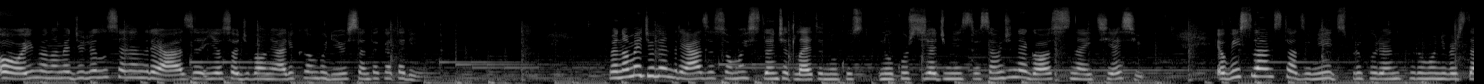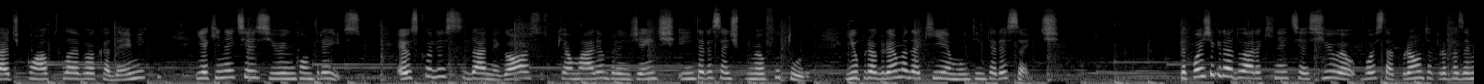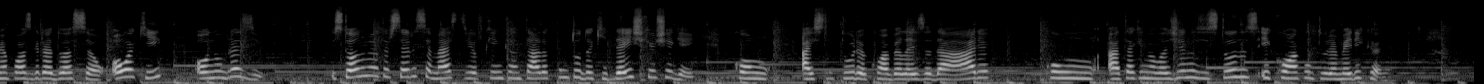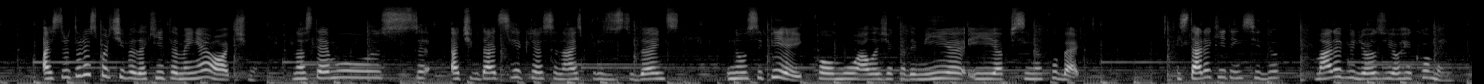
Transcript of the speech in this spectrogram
Oi, meu nome é Julia Luciana Andreasa e eu sou de Balneário Camboriú, Santa Catarina. Meu nome é Julia Andreasa, sou uma estudante atleta no curso de Administração de Negócios na ITSU. Eu vim estudar nos Estados Unidos procurando por uma universidade com alto level acadêmico e aqui na ITSU encontrei isso. Eu escolhi estudar negócios porque é uma área abrangente e interessante para o meu futuro, e o programa daqui é muito interessante. Depois de graduar aqui na ITSU, eu vou estar pronta para fazer minha pós-graduação ou aqui ou no Brasil. Estou no meu terceiro semestre e eu fiquei encantada com tudo aqui desde que eu cheguei, com a estrutura, com a beleza da área, com a tecnologia nos estudos e com a cultura americana. A estrutura esportiva daqui também é ótima. Nós temos atividades recreacionais para os estudantes no CPA, como aulas de academia e a piscina coberta. Estar aqui tem sido maravilhoso e eu recomendo.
